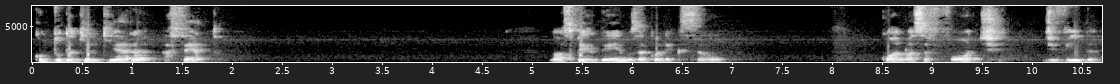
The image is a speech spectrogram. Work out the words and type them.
com tudo aquilo que era afeto. Nós perdemos a conexão com a nossa fonte de vida.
